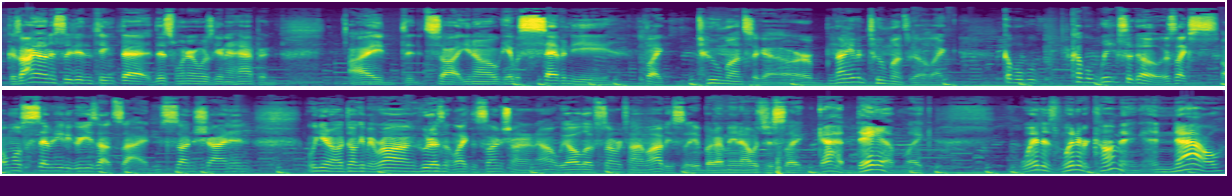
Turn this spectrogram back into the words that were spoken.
Because i honestly didn't think that this winter was going to happen i did, saw you know it was 70 like two months ago or not even two months ago like a couple couple weeks ago. It was like almost 70 degrees outside and sun shining. Well, you know, don't get me wrong. Who doesn't like the sun shining out? We all love summertime, obviously. But I mean, I was just like, God damn! Like, when is winter coming? And now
